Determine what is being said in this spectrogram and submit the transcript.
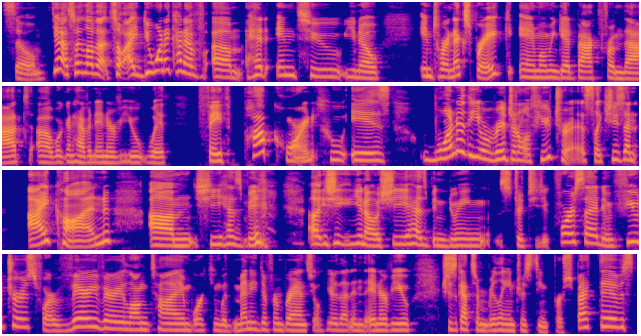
So yeah, so I love that. So I do want to kind of um, head into you know into our next break, and when we get back from that, uh, we're going to have an interview with Faith Popcorn, who is one of the original futurists. Like she's an icon. Um, she has been, uh, she you know, she has been doing strategic foresight and futures for a very, very long time, working with many different brands. You'll hear that in the interview. She's got some really interesting perspectives.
